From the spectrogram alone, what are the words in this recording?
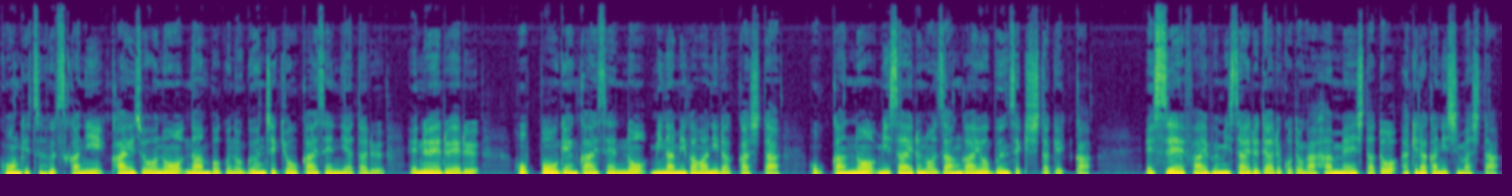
今月2日に海上の南北の軍事境界線にあたる NLL 北方限界線の南側に落下した北韓のミサイルの残骸を分析した結果 SA5 ミサイルであることが判明したと明らかにしました。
